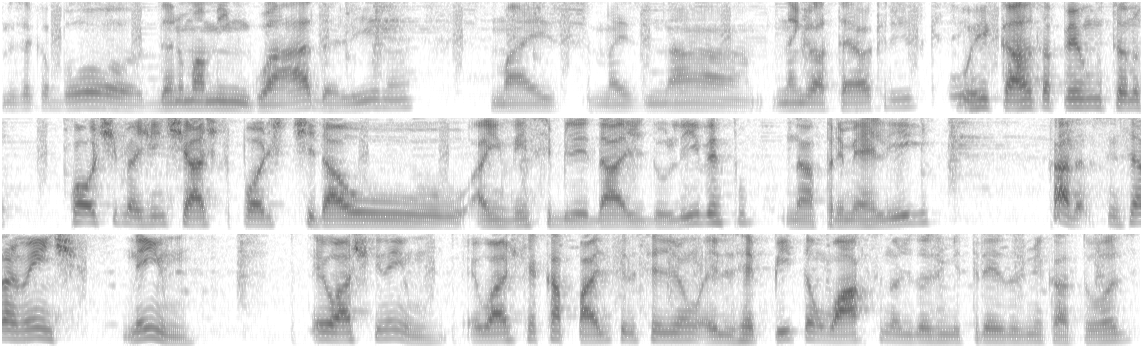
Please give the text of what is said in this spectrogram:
mas acabou dando uma minguada ali, né? Mas, mas na, na Inglaterra eu acredito que sim. O Ricardo tá perguntando qual time a gente acha que pode tirar o- a invencibilidade do Liverpool na Premier League. Cara, sinceramente, nenhum. Eu acho que nenhum. Eu acho que é capaz que eles sejam, eles repitam o Arsenal de 2013, 2014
